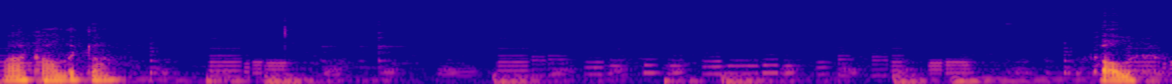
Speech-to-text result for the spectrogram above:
Ha kaldık lan. Kaldık.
